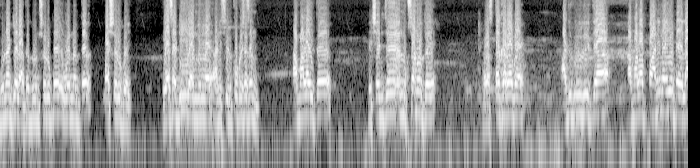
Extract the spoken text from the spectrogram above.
गुन्हा केला तर दोनशे रुपये व नंतर पाचशे रुपये. यासाठी आंदोलन आहे. आणि सिडको प्रशासन आम्हाला इथं रिक्षांचे नुकसान होतंय. रस्ता खराब आहे. अधिकृतरित्या आम्हाला पाणी नाही आहे प्यायला.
